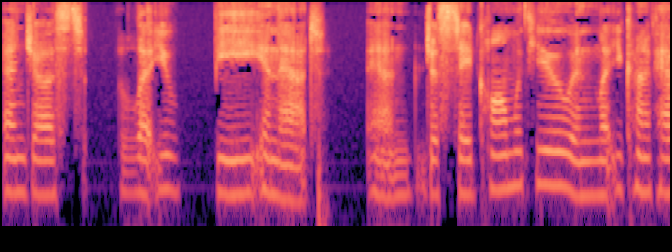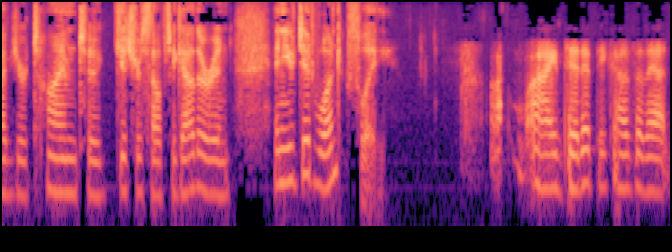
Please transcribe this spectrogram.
and just let you be in that and just stayed calm with you and let you kind of have your time to get yourself together and and you did wonderfully I did it because of that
